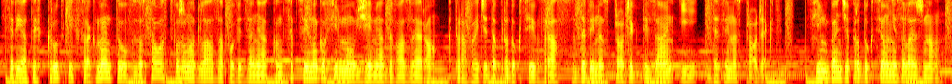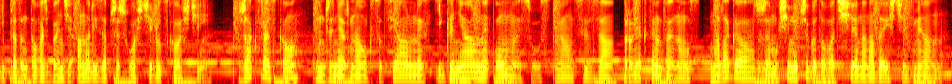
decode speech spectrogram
Seria tych krótkich fragmentów została stworzona dla zapowiedzenia koncepcyjnego filmu Ziemia 2.0, która wejdzie do produkcji wraz z The Venus Project Design i The Venus Project. Film będzie produkcją niezależną i prezentować będzie analizę przyszłości ludzkości. Jacques Fresco, inżynier nauk socjalnych i genialny umysł stojący za projektem Wenus, nalega, że musimy przygotować się na nadejście zmian.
